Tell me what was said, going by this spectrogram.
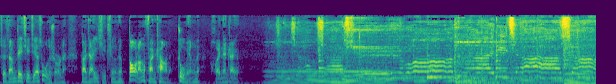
所以咱们这期结束的时候呢，大家一起听听刀郎翻唱的著名的《怀念战友》。家乡，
